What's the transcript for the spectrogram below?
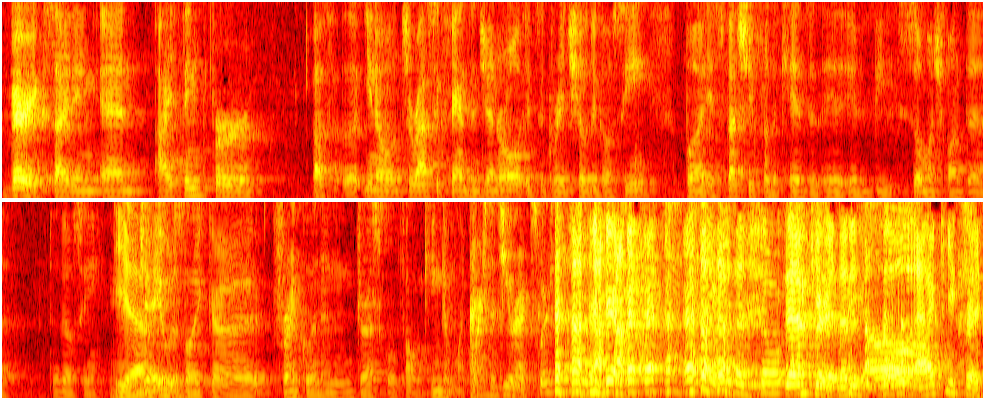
very exciting. And I think for uh, uh, you know Jurassic fans in general, it's a great show to go see. But especially for the kids, it, it, it'd be so much fun to to go see. Yeah. Jaye was like uh, Franklin in Jurassic World Fallen Kingdom. Like, where's the T Rex? Where's the T Rex? oh my god, that's so accurate. That is so Oh. accurate.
